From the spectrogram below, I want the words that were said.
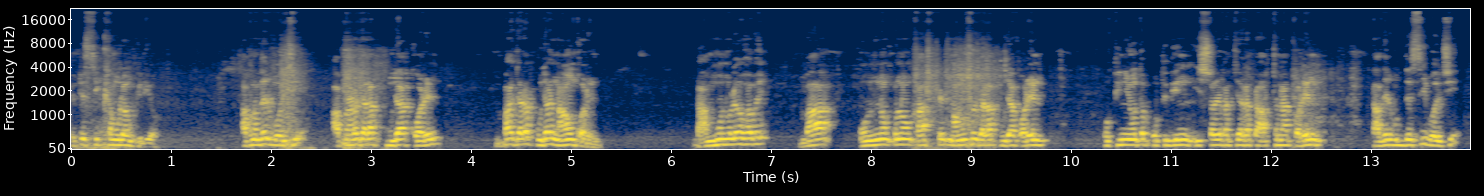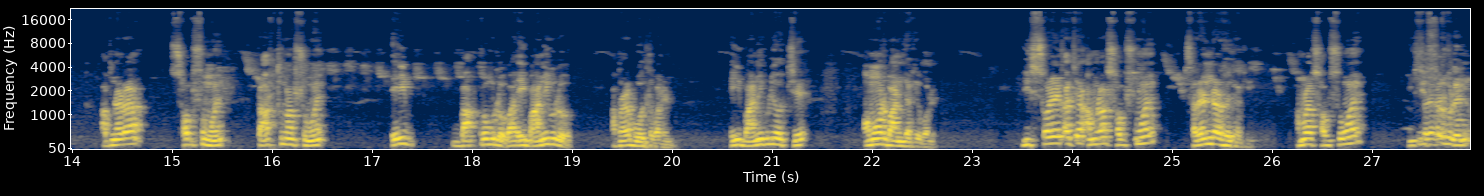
একটি শিক্ষামূলক ভিডিও। আপনাদের বলছি, আপনারা যারা পূজা করেন বা যারা পূজা নাও করেন। ব্রাহ্মণ হলেও হবে বা অন্য কোনো কাস্টের মানুষও যারা পূজা করেন, প্রতিনিয়ত প্রতিদিন ঈশ্বরের কাছে যারা প্রার্থনা করেন, তাদের উদ্দেশ্যেই বলছি, আপনারা সব সময়, প্রার্থনার সময় এই বাক্যগুলো বা এই বাণীগুলো আপনারা বলতে পারেন। এই বাণীগুলি হচ্ছে অমর বাণ যাকে বলে। ঈশ্বরের কাছে আমরা সবসময় সারেন্ডার হয়ে থাকি। আমরা সবসময় ঈশ্বর হলেন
